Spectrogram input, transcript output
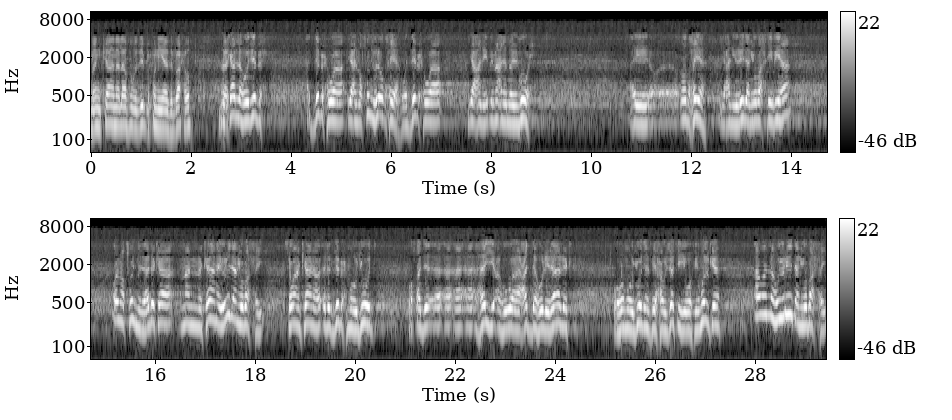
من كان له ذبح يذبحه من كان له ذبح الذبح هو يعني المقصود به الأضحية والذبح هو يعني بمعنى مذبوح أي أضحية يعني يريد أن يضحي بها والمقصود من ذلك من كان يريد أن يضحي سواء كان الذبح موجود وقد هيأه وأعده لذلك وهو موجود في حوزته وفي ملكه أو أنه يريد أن يضحي.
